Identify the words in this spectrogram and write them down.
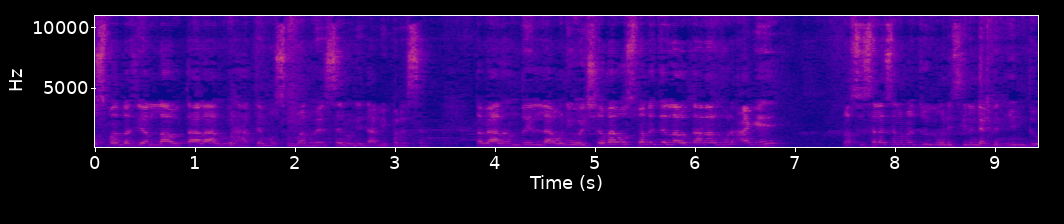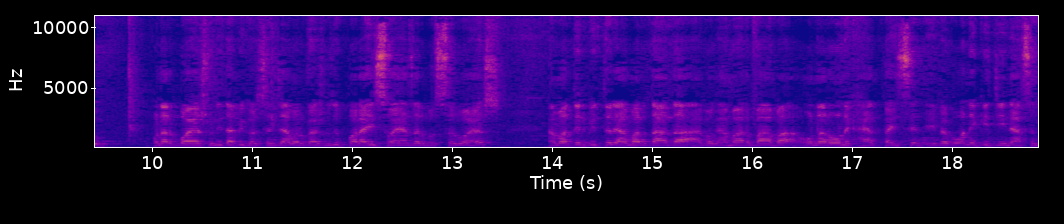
ওসমান রাজি আল্লাহ তালুর হাতে মুসলমান হয়েছেন, উনি দাবি করেছেন। তবে আলহামদুলিল্লাহ, উনি ওই সময় ওসমান রাজি আল্লাহ তালুর আগে রসুসাল্লাহামের যুগে উনি ছিলেন একজন হিন্দু। ওনার বয়স, উনি দাবি করছেন যে আমার বয়স বুঝে প্রায় ছয় হাজার বছর বয়স। আমাদের ভিতরে আমার দাদা এবং আমার বাবা, ওনারও অনেক হায়াত পাইছেন। এইভাবে অনেকে জিন আছেন,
